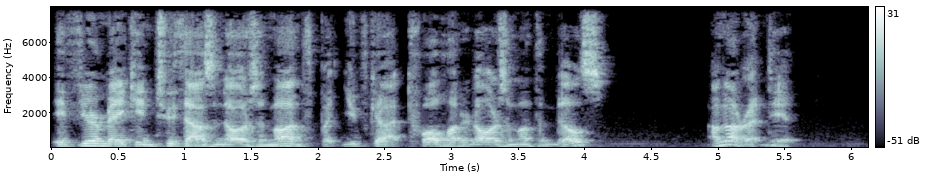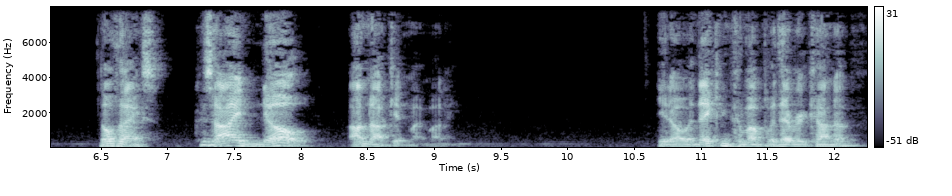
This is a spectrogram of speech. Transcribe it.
if you're making two thousand dollars a month, but you've got twelve hundred dollars a month in bills, I'm not renting to you. No thanks, because I know I'm not getting my money. You know, and they can come up with every kind of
